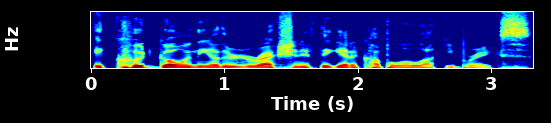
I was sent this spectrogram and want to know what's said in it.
it could go in the other direction if they get a couple of lucky breaks.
